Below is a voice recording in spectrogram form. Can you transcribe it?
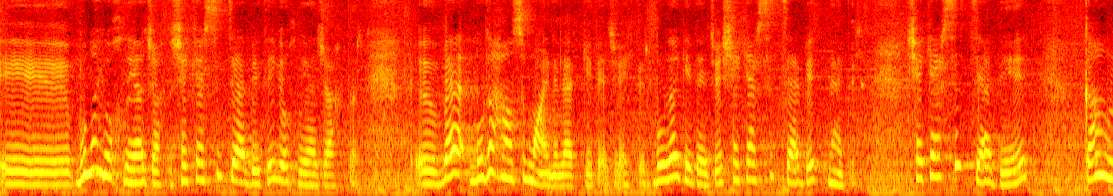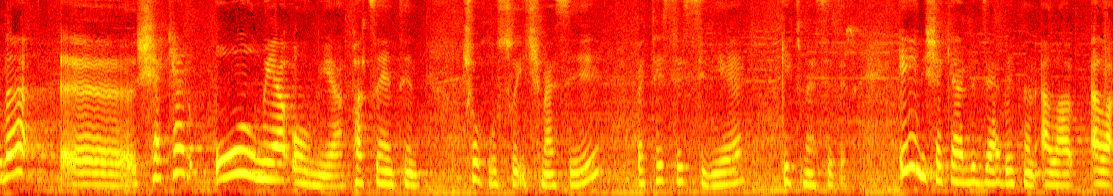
e, bunu yoxlayacaqdır. Şəkərsiz diabeti yoxlayacaqdır. E, və burada hansı müayinələr gedəcəkdir? Burada gedəcək şəkərsiz diabet nədir? Şəkərsiz diabet qanda e, şəkər olmaya olmaya pasiyentin çoxlu su içməsi və tez-tez siliyə getməsidir. Eyni şəkərli diabetlə əla, əla,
